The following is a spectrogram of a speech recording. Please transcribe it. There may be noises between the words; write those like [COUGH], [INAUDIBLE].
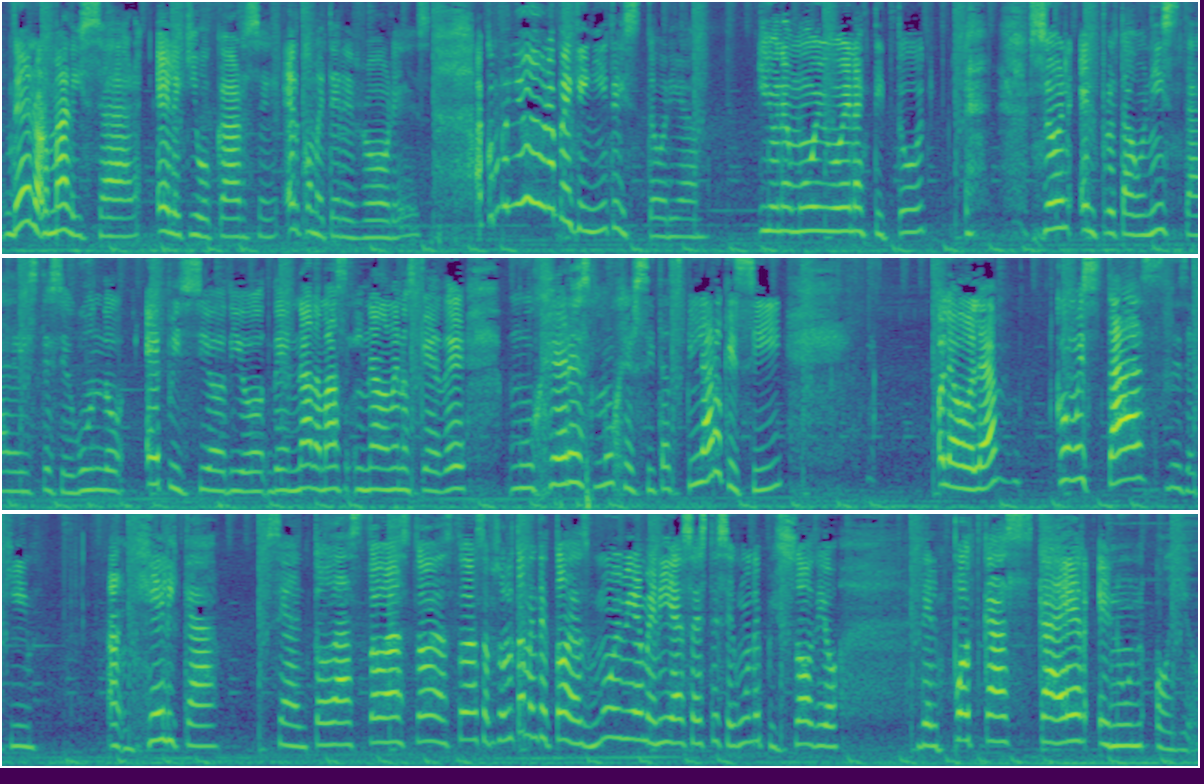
de normalizar el equivocarse, el cometer errores, acompañado de una pequeñita historia y una muy buena actitud, [LAUGHS] son el protagonista de este segundo episodio de nada más y nada menos que de Mujeres, Mujercitas. Claro que sí. Hola, hola. ¿Cómo estás? Desde aquí, Angélica. Sean todas, todas, todas, todas, absolutamente todas muy bienvenidas a este segundo episodio del podcast Caer en un hoyo.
